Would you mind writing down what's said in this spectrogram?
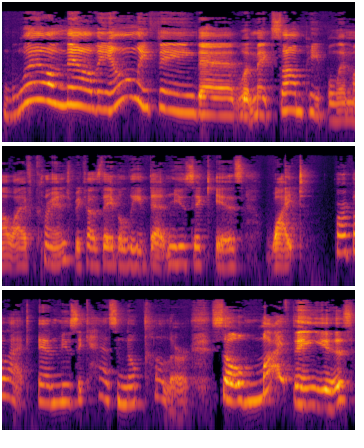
Well, now the only thing that would make some people in my life cringe because they believe that music is white or black and music has no color. So my thing is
